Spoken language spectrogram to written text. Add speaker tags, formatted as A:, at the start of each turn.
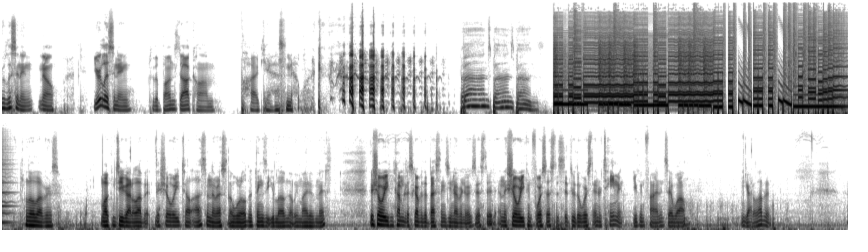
A: You're listening. No. You're listening to the buns.com podcast network.
B: Buns, buns, buns.
A: Hello, lovers. Welcome to You Gotta Love It, the show where you tell us and the rest of the world the things that you love that we might have missed. The show where you can come to discover the best things you never knew existed, and the show where you can force us to sit through the worst entertainment you can find and say, well, you gotta love it.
